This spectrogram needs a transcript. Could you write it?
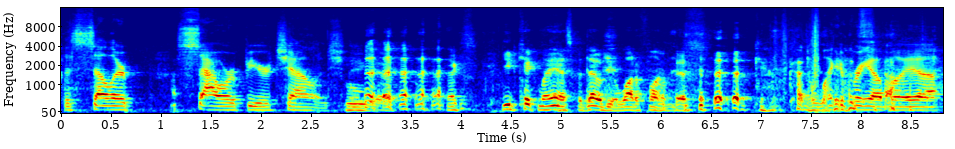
The cellar sour beer challenge. Next, you'd kick my ass, but that would be a lot of fun. kind of I like could bring out my uh,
